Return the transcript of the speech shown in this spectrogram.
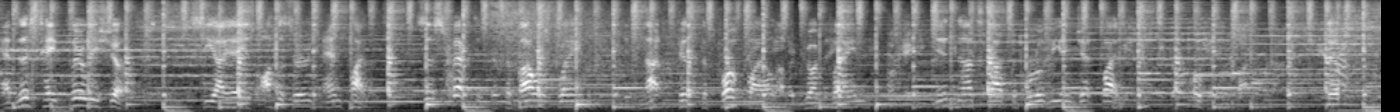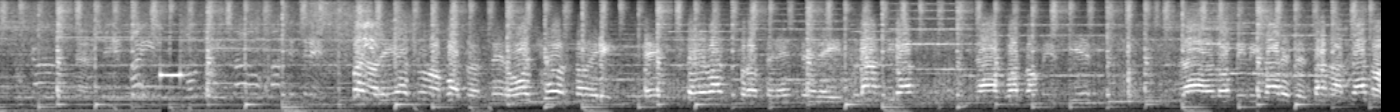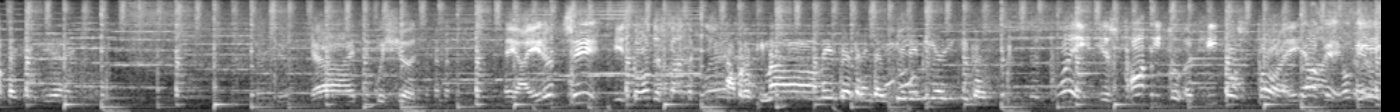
And this tape clearly shows the CIA's officers and pilots suspected that the Bowers plane did not fit the profile of a drug plane, did not stop the Peruvian jet fighters from opening fire. Bueno, Díaz 1408, soy Esteban, procedente de Islandia, a 4000 Ah, los militares están acá, no sé qué quieren. Yeah, I think we should. hey, Aider? Sí. He's going to Santa Clara. Aproximadamente a 37 millas de. The plane is talking to Iquitos Toy. Yeah, okay, okay.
